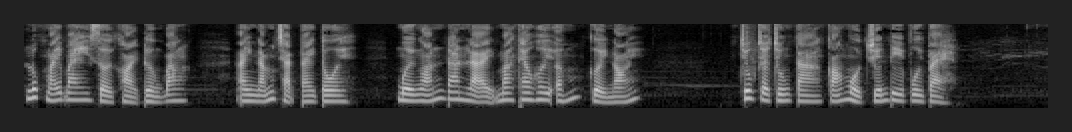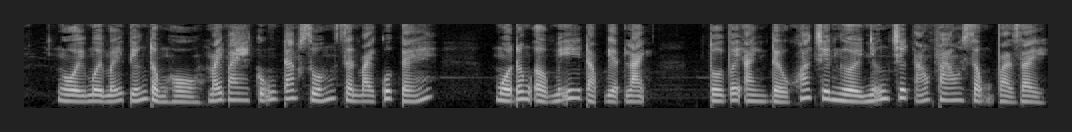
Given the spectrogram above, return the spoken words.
Lúc máy bay rời khỏi đường băng, anh nắm chặt tay tôi. Mười ngón đan lại mang theo hơi ấm, cười nói. Chúc cho chúng ta có một chuyến đi vui vẻ. Ngồi mười mấy tiếng đồng hồ, máy bay cũng đáp xuống sân bay quốc tế. Mùa đông ở Mỹ đặc biệt lạnh. Tôi với anh đều khoác trên người những chiếc áo phao rộng và dày.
